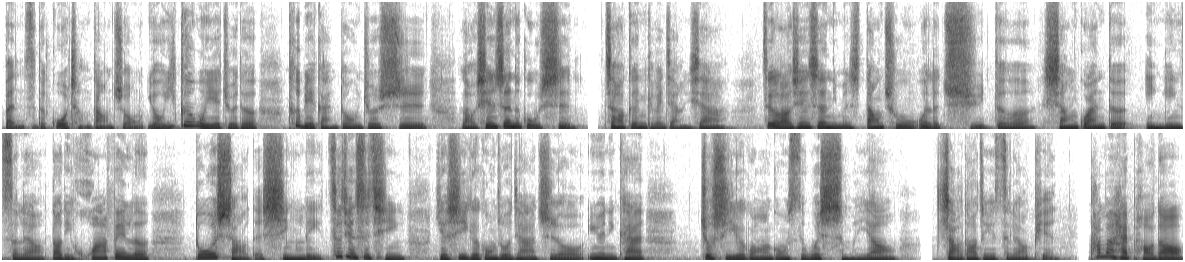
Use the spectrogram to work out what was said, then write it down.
本子的过程当中，有一个我也觉得特别感动，就是老先生的故事。正好跟你可不可以讲一下，这个老先生，你们是当初为了取得相关的影音资料，到底花费了多少的心力？这件事情也是一个工作价值哦，因为你看，就是一个广告公司为什么要找到这些资料片？他们还跑到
